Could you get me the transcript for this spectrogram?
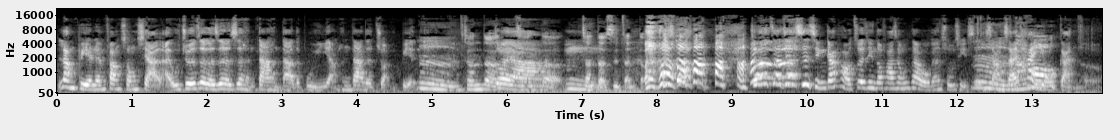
让别人放松下来，我觉得这个真的是很大很大的不一样，很大的转变。嗯，真的，对啊，真的，嗯，真的是真的。就是这件事情刚好最近都发生在我跟舒淇身上，嗯、实在太有感了。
